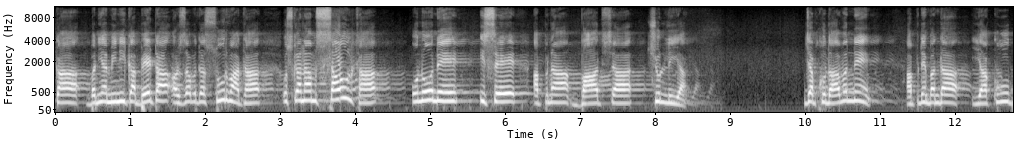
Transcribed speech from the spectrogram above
کا بنیامینی کا بیٹا اور زبردست سورما تھا، اس کا نام سول تھا۔ انہوں نے اسے اپنا بادشاہ چن لیا۔ جب خداون نے اپنے بندہ یعقوب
